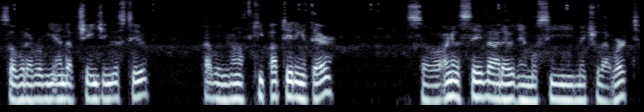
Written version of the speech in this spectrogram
So whatever we end up changing this to, that way we don't have to keep updating it there. So I'm going to save that out and we'll see, make sure that worked.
